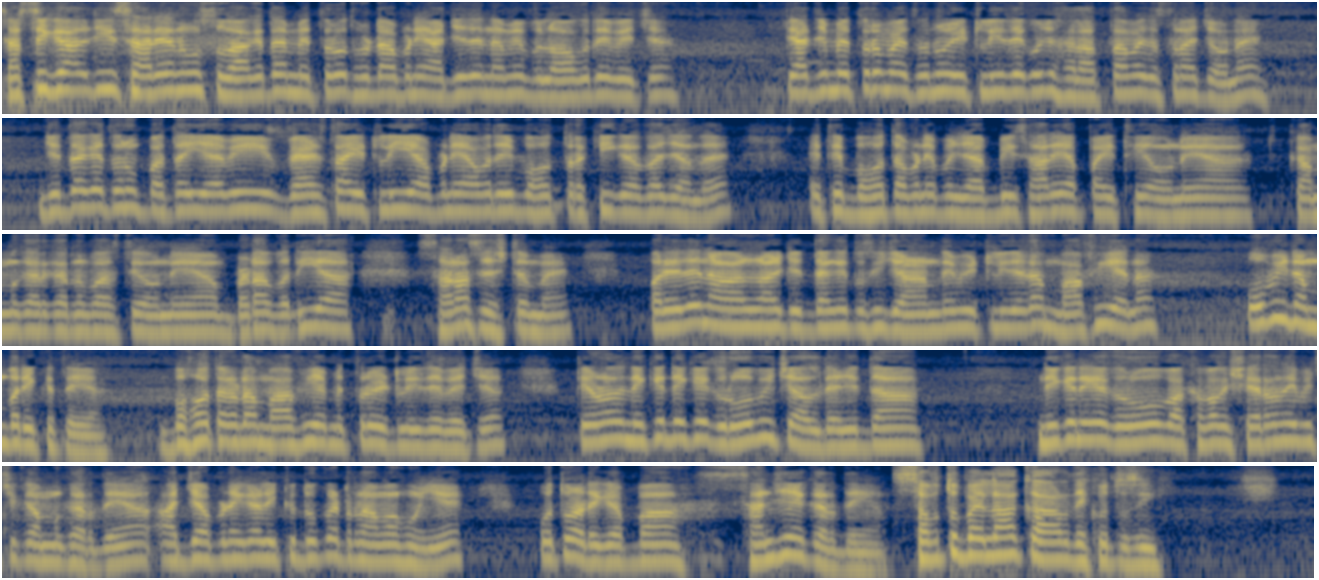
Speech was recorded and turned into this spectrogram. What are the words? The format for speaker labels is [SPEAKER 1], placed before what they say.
[SPEAKER 1] ਸਤਿ ਸ਼੍ਰੀ ਅਕਾਲ ਜੀ, ਸਾਰਿਆਂ ਨੂੰ ਸਵਾਗਤ ਹੈ ਮਿੱਤਰੋ ਤੁਹਾਡਾ ਆਪਣੇ ਅੱਜ ਦੇ ਨਵੇਂ ਵਲੌਗ ਦੇ ਵਿੱਚ। ਤੇ ਅੱਜ ਮਿੱਤਰੋ ਮੈਂ ਤੁਹਾਨੂੰ ਇਟਲੀ ਦੇ ਕੁਝ ਹਾਲਾਤਾਂ ਬਾਰੇ ਦੱਸਣਾ ਚਾਹੁੰਦਾ ਹਾਂ। ਜਿੱਦਾਂ ਕਿ ਤੁਹਾਨੂੰ ਪਤਾ ਹੀ ਹੈ ਵੀ ਵੈਸੇ ਤਾਂ ਇਟਲੀ ਆਪਣੇ ਆਪ ਦੇ ਬਹੁਤ ਤਰੱਕੀ ਕਰਦਾ ਜਾਂਦਾ ਹੈ। ਇੱਥੇ ਬਹੁਤ ਆਪਣੇ ਪੰਜਾਬੀ ਸਾਰੇ ਆਪਾਂ ਇੱਥੇ ਆਉਨੇ ਆ ਕੰਮ ਕਾਰ ਕਰਨ ਵਾਸਤੇ ਆਉਨੇ ਆ ਬੜਾ ਵਧੀਆ ਸਾਰਾ ਸਿਸਟਮ ਹੈ। ਪਰ ਇਹਦੇ ਨਾਲ ਨਾਲ ਜਿੱਦਾਂ ਕਿ ਤੁਸੀਂ ਜਾਣਦੇ ਵੀ ਇਟਲੀ ਜਿਹੜਾ ਮਾਫੀ ਹੈ ਨਾ, ਉਹ ਵੀ ਨੰਬਰ 1 ਤੇ ਆ। ਬਹੁਤ ਤਗੜਾ ਹੈ ਮਿੱਤਰੋ ਇਟਲੀ ਦੇ ਵਿੱਚ। ਤੇ ਉਹਨਾਂ ਦੇ ਨਿੱਕੇ ਨਿੱਕੇ ਗਰੋਹ ਵੀ ਚੱਲਦੇ ਆ, ਜਿੱਦਾਂ ਨਿੱਕੇ ਨਿੱਕੇ ਗਰੋਹ ਵੱਖ-ਵੱਖ ਸ਼ਹਿਰਾਂ ਦੇ ਵਿੱਚ ਕੰਮ ਕਰਦੇ ਆ। ਅੱਜ ਆਪਣੇ ਕੋਲ ਇੱਕ ਦੋ ਘਟਨਾਵਾਂ ਹੋਈਆਂ, ਉਹ ਤੁਹਾਡੇ ਨਾਲ ਆਪਾਂ ਸਾਂਝੀਆਂ ਕਰਦੇ ਆ। ਸਭ ਤੋਂ ਪਹਿਲਾਂ ਕਾਰ ਦੇਖੋ ਤੁਸੀਂ।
